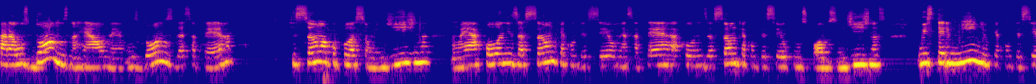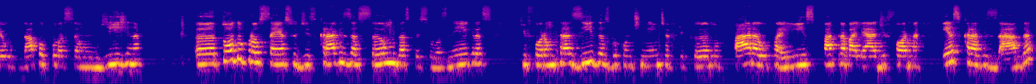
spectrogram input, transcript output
para os donos, na real, né? Os donos dessa terra, que são a população indígena, não é? A colonização que aconteceu nessa terra, a colonização que aconteceu com os povos indígenas, o extermínio que aconteceu da população indígena, uh, todo o processo de escravização das pessoas negras que foram trazidas do continente africano para o país para trabalhar de forma escravizada,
